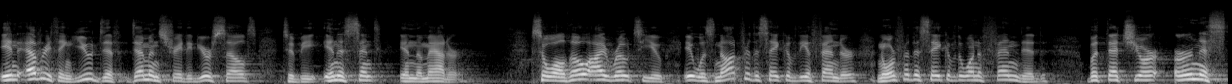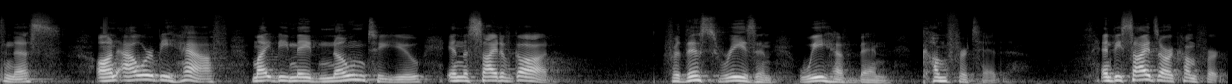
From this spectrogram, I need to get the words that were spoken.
In everything, you demonstrated yourselves to be innocent in the matter. So, although I wrote to you, it was not for the sake of the offender, nor for the sake of the one offended, but that your earnestness on our behalf might be made known to you in the sight of God. For this reason, we have been comforted. And besides our comfort,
